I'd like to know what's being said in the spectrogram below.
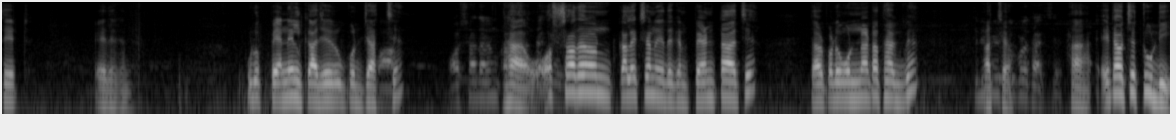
সেট এই দেখেন পুরো প্যানেল কাজের উপর যাচ্ছে। হ্যাঁ অসাধারণ কালেকশন এই দেখেন প্যান্টটা আছে তারপরে ওড়নাটা থাকবে। আচ্ছা। হ্যাঁ এটা হচ্ছে টু ডি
